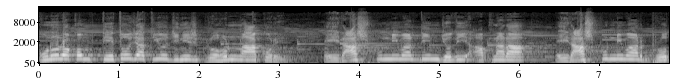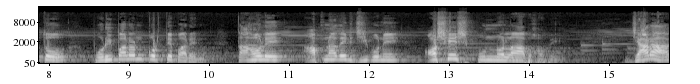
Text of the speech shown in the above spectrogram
কোনো রকম তেতো জাতীয় জিনিস গ্রহণ না করে, এই রাস পূর্ণিমার দিন যদি আপনারা এই রাস পূর্ণিমার ব্রত পরিপালন করতে পারেন, তাহলে আপনাদের জীবনে অশেষ পুণ্য লাভ হবে। যারা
